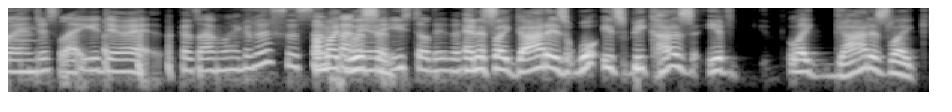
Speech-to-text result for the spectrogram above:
and just let you do it because I'm like, this is so I'm like, funny listen, that you still do this. And it's like God is well, it's because if like God is like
